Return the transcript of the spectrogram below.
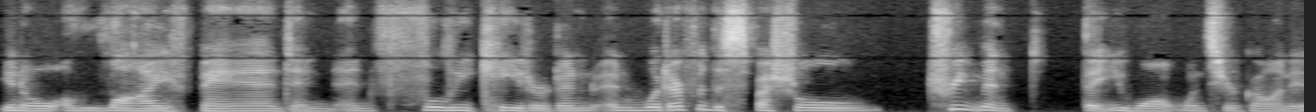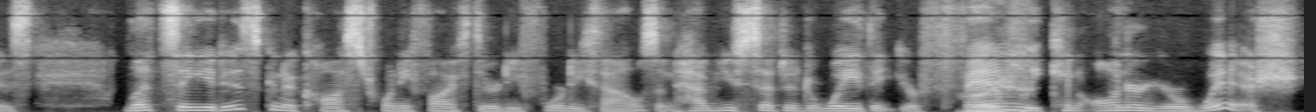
you know, a live band and and fully catered and and whatever the special treatment that you want once you're gone is let's say it is going to cost 25 30 40,000 have you set it away that your family can honor your wish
